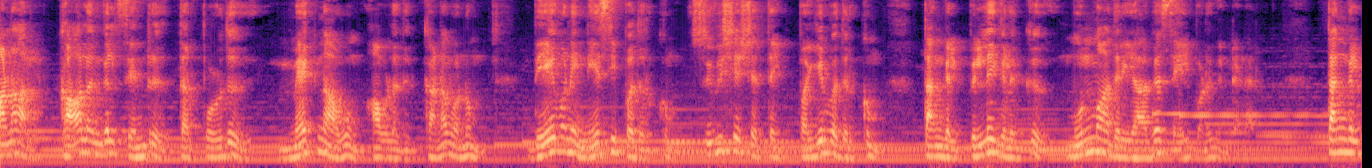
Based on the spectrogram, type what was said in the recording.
ஆனால் காலங்கள் சென்று தற்பொழுது மேக்னாவும் அவளது கணவனும் தேவனை நேசிப்பதற்கும் சுவிசேஷத்தை பகிர்வதற்கும் தங்கள் பிள்ளைகளுக்கு முன்மாதிரியாக செயல்படுகின்றனர். தங்கள்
